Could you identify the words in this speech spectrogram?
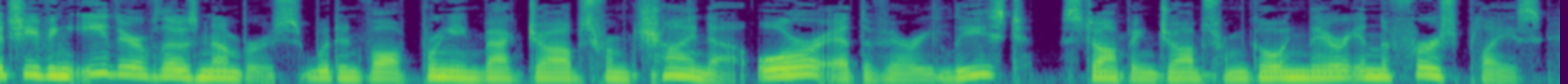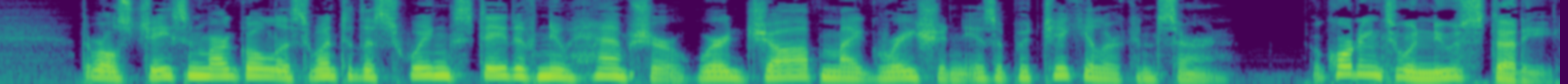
Achieving either of those numbers would involve bringing back jobs from China, or, at the very least, stopping jobs from going there in the first place. The world's Jason Margolis went to the swing state of New Hampshire, where job migration is a particular concern. According to a new study,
